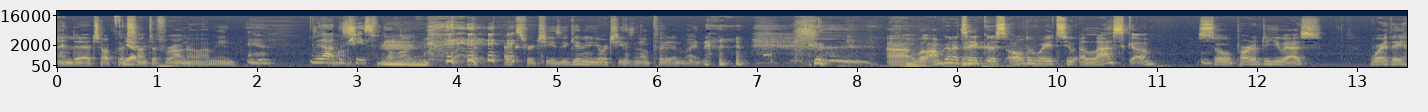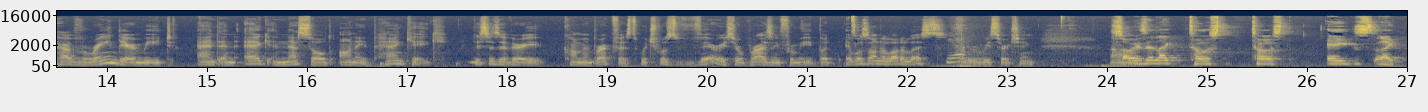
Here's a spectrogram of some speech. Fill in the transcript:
And uh, chocolate Yep. Santa Ferrano. I mean, Yeah, without the cheese. come on. Mm. Extra cheese. You give me your cheese and I'll put it in mine. uh, well, I'm going to take us all the way to Alaska, so part of the US, where they have reindeer meat and an egg nestled on a pancake. This is a very common breakfast, which was very surprising for me, but it was on a lot of lists Yeah. we were researching. so Um, is it like toast toast eggs like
